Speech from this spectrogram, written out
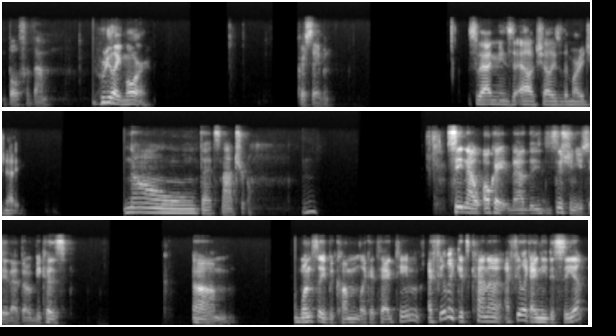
both of them. Who do you like more? Chris Sabin. So that means that Alex Shelley's with the Marty Jannetty. No, that's not true. Hmm. See now, okay, now the- it's interesting you say that though because, um, once they become like a tag team, I feel like it's kind of. I feel like I need to see it.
